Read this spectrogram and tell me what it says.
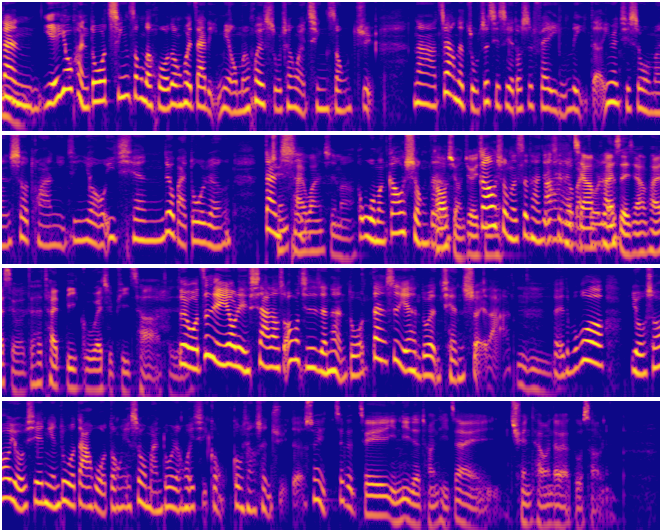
但也有很多轻松的活动会在里面，我们会俗称为轻松剧。那这样的组织其实也都是非盈利的，因为其实我们社团已经有一千六百多人。全台湾是吗？我们高雄的高雄就高雄的社团就一千六百多人。加拍谁加拍谁，我真是太低估 HP 差。对我自己也有点吓到，说哦，其实人很多，但是也很多人潜水啦。嗯嗯。对，不过有时候有一些年度的大活动，也是有蛮多人会一起共共享盛举的。所以这个非盈利的团体在全台湾大概有多少人？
